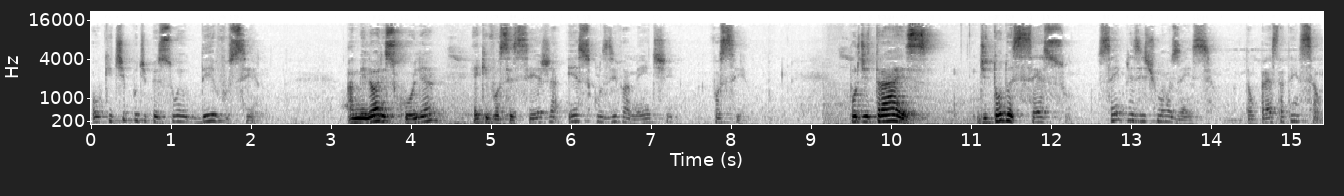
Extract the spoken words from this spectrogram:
Ou que tipo de pessoa eu devo ser? A melhor escolha é que você seja exclusivamente você. Por detrás de todo excesso sempre existe uma ausência. Então presta atenção.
